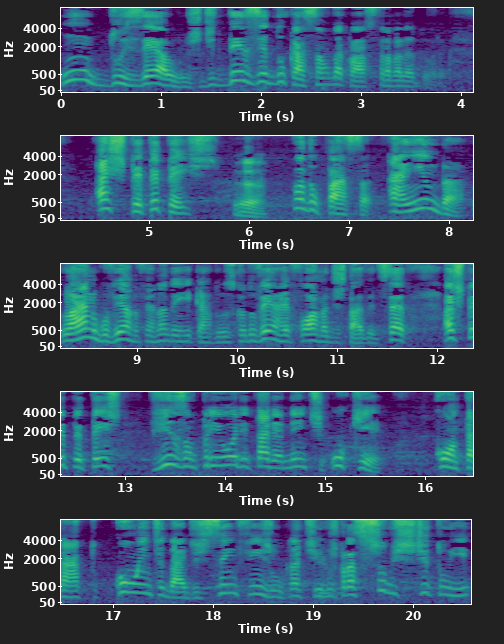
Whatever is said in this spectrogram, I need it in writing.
um dos elos de deseducação da classe trabalhadora. As PPPs, É. quando passa ainda lá no governo Fernando Henrique Cardoso, quando vem a reforma de Estado, etc., as PPPs visam prioritariamente o quê? Contrato com entidades sem fins lucrativos para substituir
